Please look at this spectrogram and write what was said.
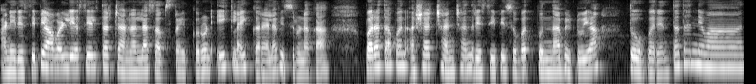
आणि रेसिपी आवडली असेल तर चॅनलला सबस्क्राईब करून एक लाईक करायला विसरू नका. परत आपण अशा छान छान रेसिपीसोबत पुन्हा भेटूया. तोपर्यंत धन्यवाद.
